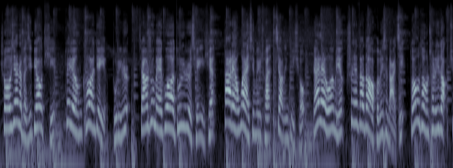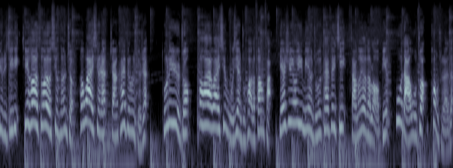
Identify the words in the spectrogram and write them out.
首先是本集标题，对应科幻电影《独立日》，讲述美国独立日前一天，大量外星飞船降临地球，人类文明瞬间遭到毁灭性打击，总统撤离到军事基地，集合所有幸存者和外星人展开最终决战。独立日中破坏外星母舰主炮的方法，也是由一名只会开飞机撒农药的老兵误打误撞碰出来的。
